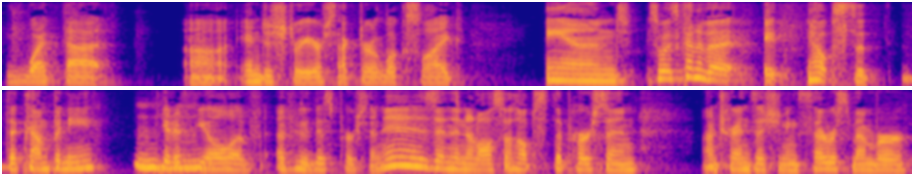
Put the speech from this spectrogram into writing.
what that uh, industry or sector looks like. And so it's kind of a, it helps the, the company mm-hmm. get a feel of, of who this person is. And then it also helps the person, um, transitioning service member,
